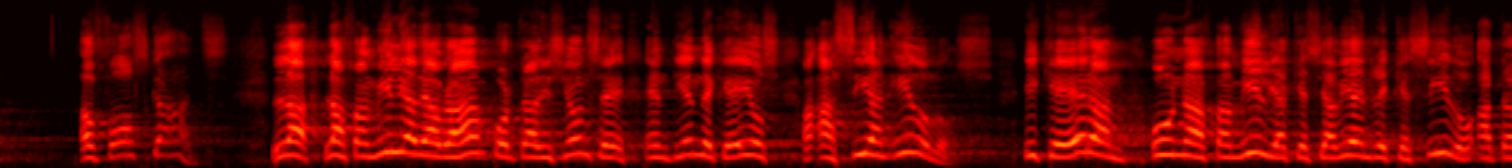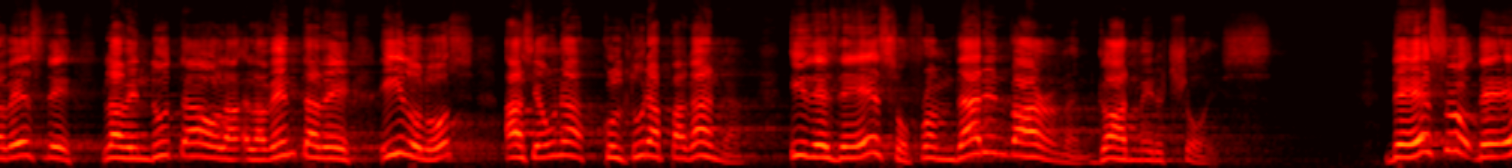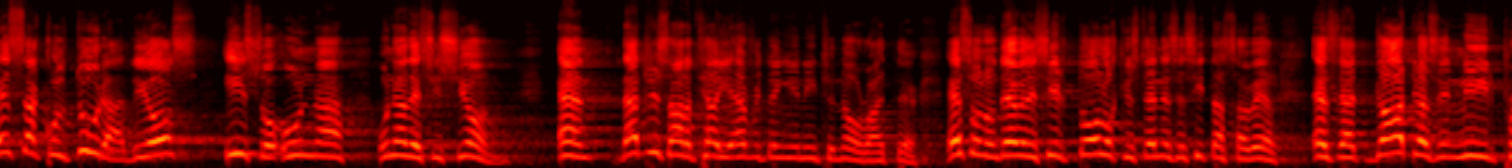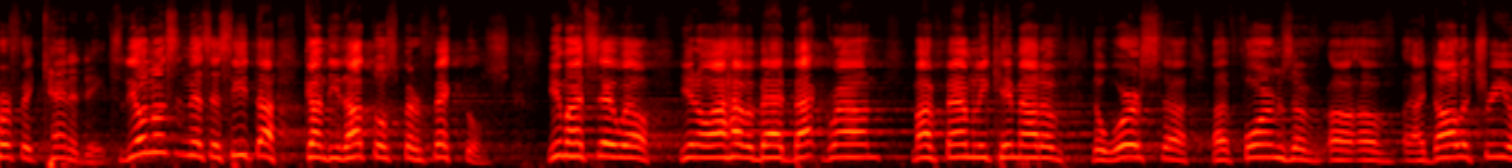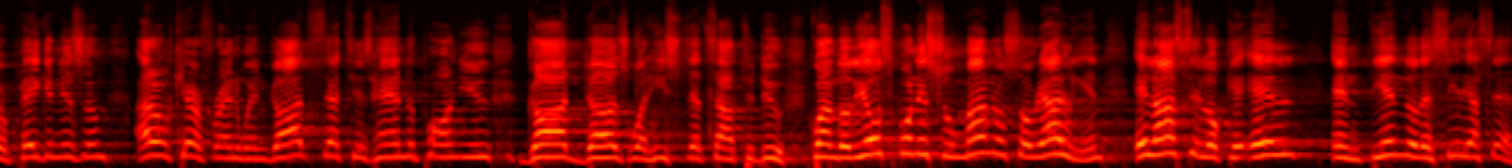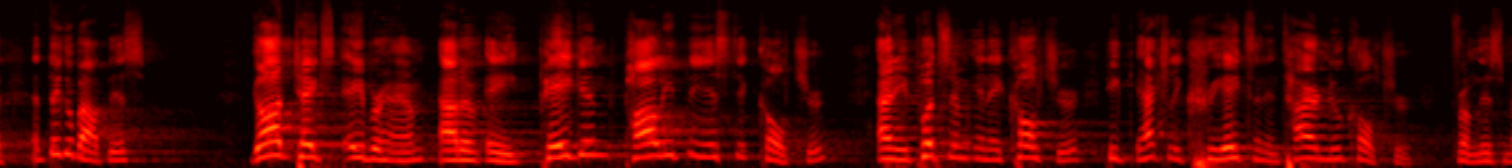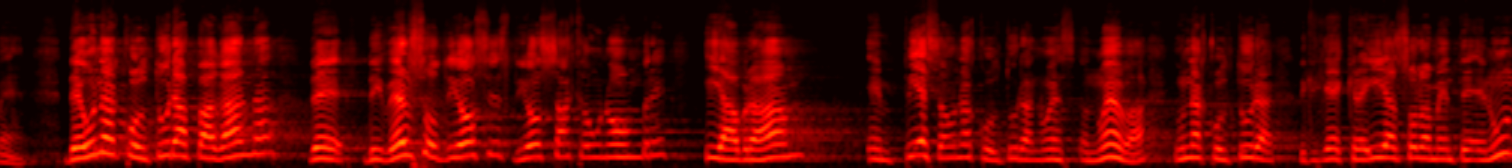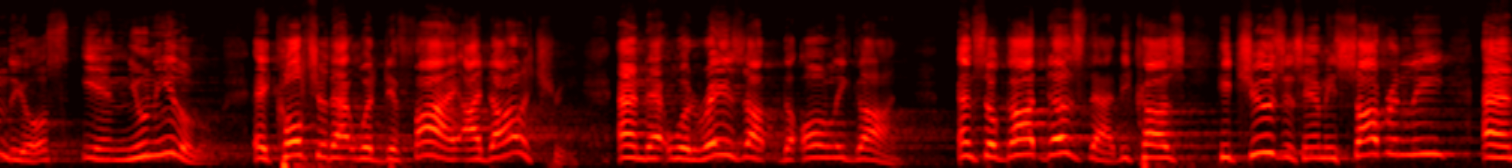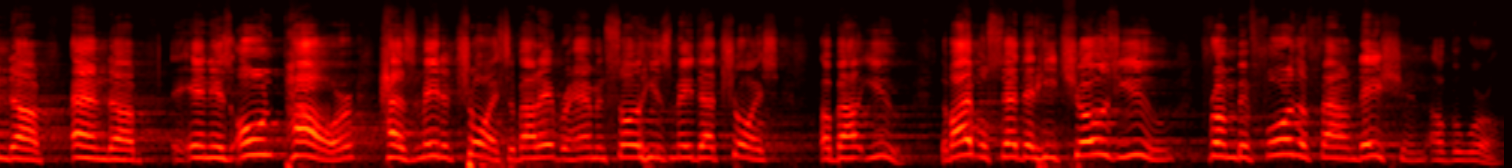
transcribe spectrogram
of false gods. La, la familia de Abraham, por tradición, se entiende que ellos uh, hacían ídolos. Y que eran una familia que se había enriquecido a través de la venduta o la, venta de ídolos hacia una cultura pagana. Y desde eso, from that environment, God made a choice. De eso, de esa cultura, Dios hizo una, una decisión. And that just ought to tell you everything you need to know right there. Eso nos debe decir todo lo que usted necesita saber. Is that God doesn't need perfect candidates. Dios no necesita candidatos perfectos. You might say, well, you know, I have a bad background. My family came out of the worst uh, uh, forms of, uh, of idolatry or paganism. I don't care, friend. When God sets his hand upon you, God does what he sets out to do. Cuando Dios pone su mano sobre alguien, Él hace lo que Él entiende decide hacer. And think about this. God takes Abraham out of a pagan, polytheistic culture and he puts him in a culture. He actually creates an entire new culture from this man. De una cultura pagana, de diversos dioses, Dios saca un hombre y Abraham empieza una cultura nueva, una cultura que creía solamente en un Dios y en un ídolo. A culture that would defy idolatry and that would raise up the only God. And so God does that because He chooses him. He sovereignly and, uh, and uh, in his own power, has made a choice about Abraham, and so he's made that choice about you. The Bible said that he chose you from before the foundation of the world.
